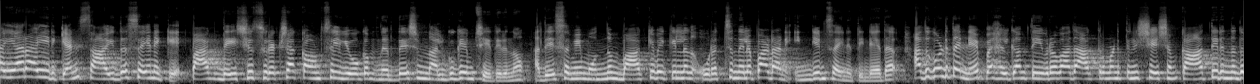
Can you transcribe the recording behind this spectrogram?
തയ്യാറായിരിക്കാൻ സായുധ സേനയ്ക്ക് പാക് ദേശീയ സുരക്ഷാ കൗൺസിൽ യോഗം നിർദ്ദേശം നൽകുകയും ചെയ്തിരുന്നു. അതേസമയം ഒന്നും ബാക്കി വെക്കില്ലെന്ന് ഉറച്ച നിലപാടാണ് ഇന്ത്യൻ സൈന്യത്തിന്റേത് അതുകൊണ്ട് തന്നെ പെഹൽഗാം തീവ്രവാദ ആക്രമണത്തിന് ശേഷം കാത്തിരുന്നത്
